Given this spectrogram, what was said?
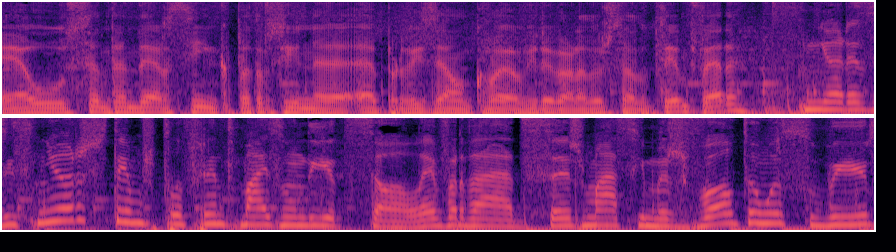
É o Santander 5 que patrocina a previsão que vai ouvir agora do estado do tempo. Vera? Senhoras e senhores, temos pela frente mais um dia de sol. É verdade, as máximas voltam a subir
